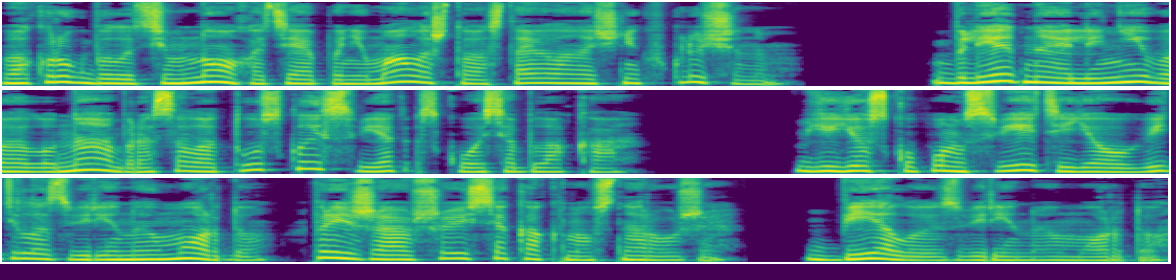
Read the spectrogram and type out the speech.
Вокруг было темно, хотя я понимала, что оставила ночник включенным. Бледная ленивая луна бросала тусклый свет сквозь облака. В ее скупом свете я увидела звериную морду, прижавшуюся к окну снаружи. Белую звериную морду.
